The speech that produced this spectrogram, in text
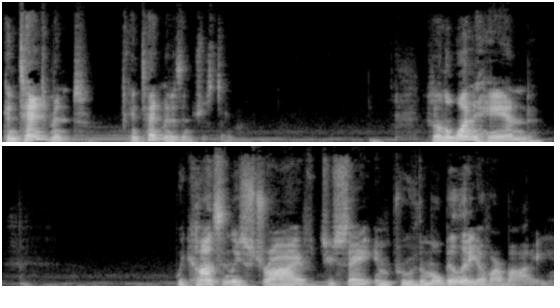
Contentment. Contentment is interesting. Because on the one hand, we constantly strive to say improve the mobility of our body.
